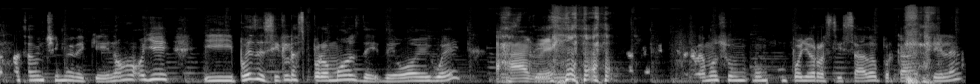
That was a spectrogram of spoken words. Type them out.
ha pasado un chingo de que, no, oye, y puedes decir las promos de, de hoy, güey. Ajá, este, güey. Regalamos un, un, pollo rostizado por cada chela.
